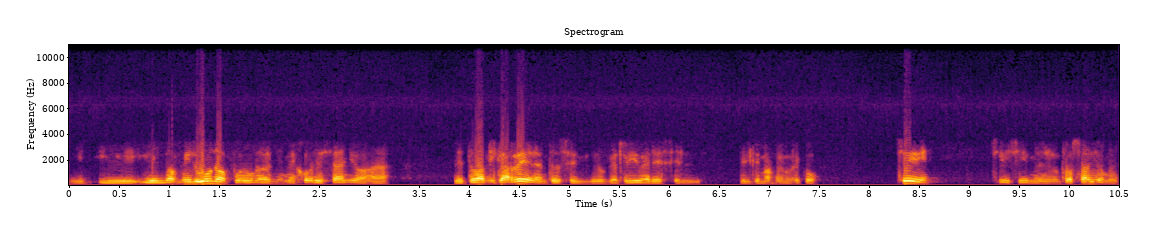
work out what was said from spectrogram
y, y, y el 2001 fue uno de mis mejores años a- de toda mi carrera, entonces creo que River es el, el que más me marcó. Sí, sí, sí, me- Rosario me,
